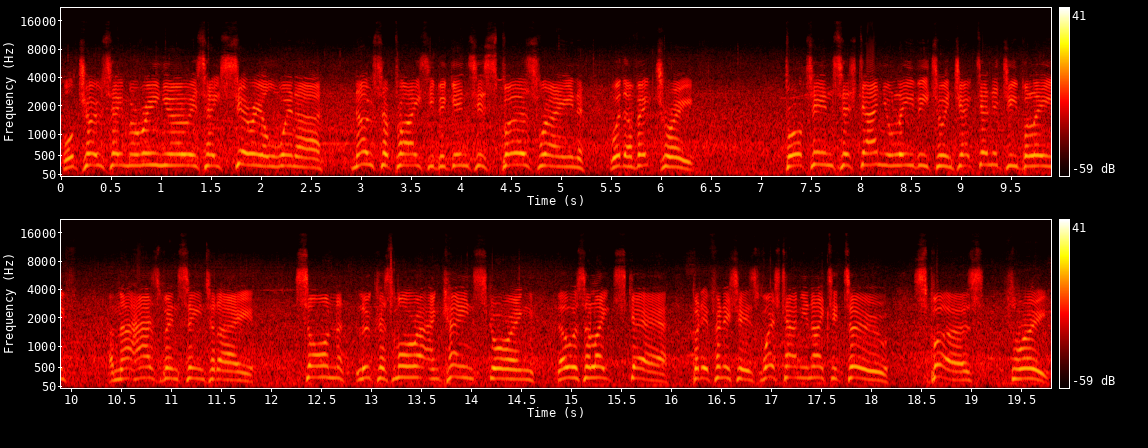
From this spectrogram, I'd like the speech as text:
Well, Jose Mourinho is a serial winner. No surprise he begins his Spurs reign with a victory. Brought in, says Daniel Levy, to inject energy, belief, and that has been seen today. Son, Lucas Moura and Kane scoring. There was a late scare, but it finishes West Ham United 2, Spurs 3.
